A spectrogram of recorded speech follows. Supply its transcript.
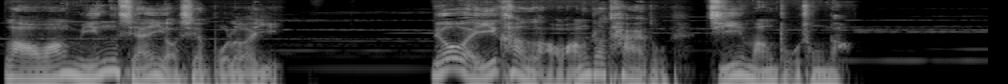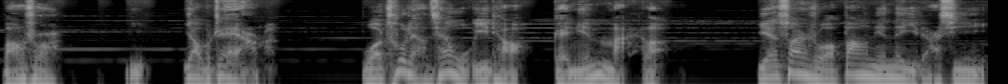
老王明显有些不乐意。刘伟一看老王这态度，急忙补充道：“王叔，要不这样吧，我出两千五一条给您买了，也算是我帮您的一点心意，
